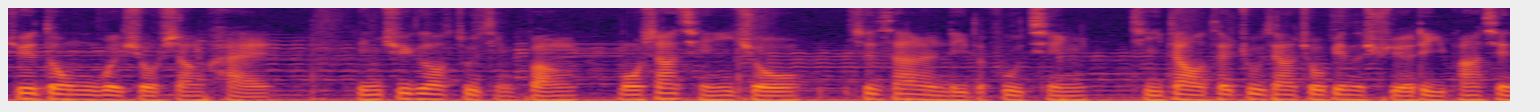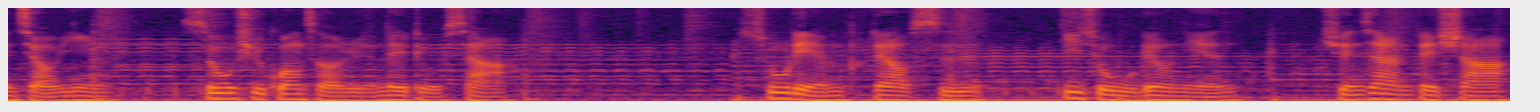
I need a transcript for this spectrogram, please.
这些动物未受伤害。邻居告诉警方，谋杀前一周，这家人里的父亲提到，在住家周边的雪里发现脚印，似乎是光脚的人类留下。苏联普廖斯，一九五六年，全家人被杀。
